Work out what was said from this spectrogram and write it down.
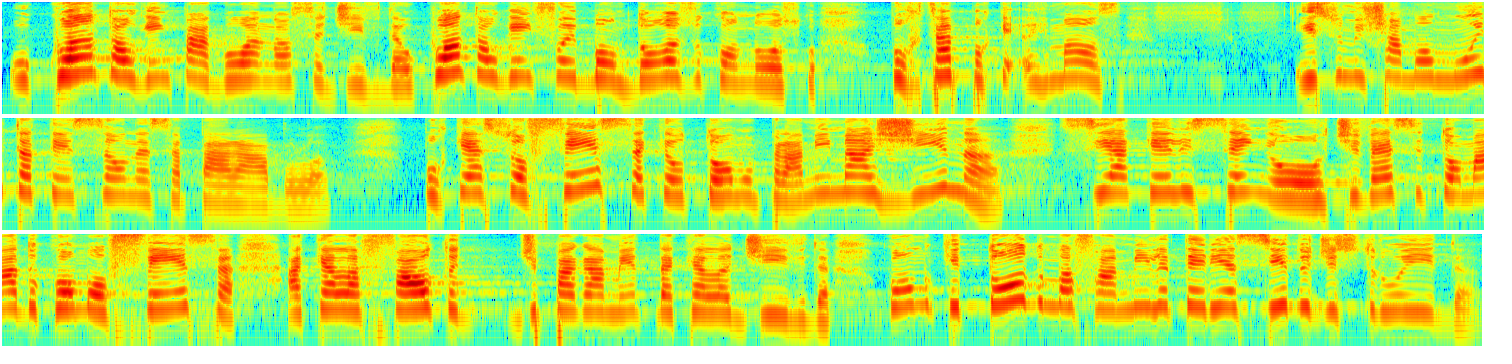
O quanto alguém pagou a nossa dívida, o quanto alguém foi bondoso conosco. Por, sabe por quê? Irmãos, Isso me chamou muita atenção nessa parábola. Porque essa ofensa que eu tomo para mim, imagina se aquele senhor tivesse tomado como ofensa aquela falta de pagamento daquela dívida. Como que toda uma família teria sido destruída?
